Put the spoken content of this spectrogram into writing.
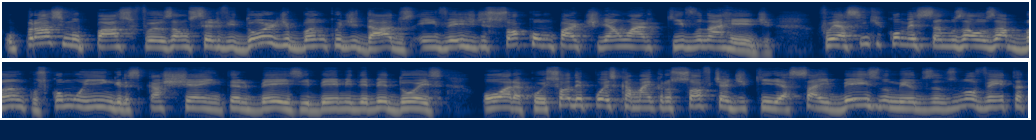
O próximo passo foi usar um servidor de banco de dados em vez de só compartilhar um arquivo na rede. Foi assim que começamos a usar bancos como Ingress, Cache, Interbase, IBM DB2, Oracle, e só depois que a Microsoft adquire a Sybase no meio dos anos 90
